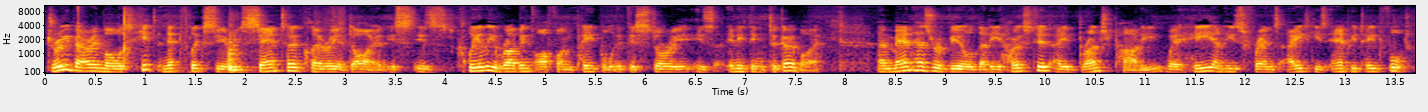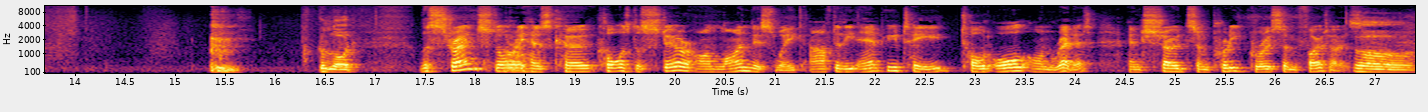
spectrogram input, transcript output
Drew Barrymore's hit Netflix series Santa Clarita Diet is, is clearly rubbing off on people if this story is anything to go by. A man has revealed that he hosted a brunch party where he and his friends ate his amputated foot. Good lord. The strange story has co- caused a stir online this week after the amputee told all on Reddit and showed some pretty gruesome photos. Oh.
